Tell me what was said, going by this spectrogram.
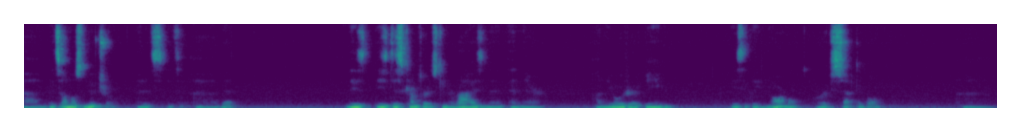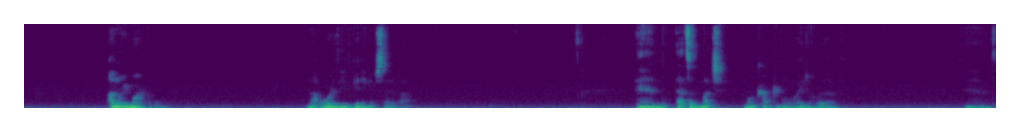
um, it's almost neutral. That it's, it's uh, that these these discomforts can arise and, and they're on the order of being basically normal or acceptable, unremarkable, not worthy of getting upset about. And that's a much more comfortable way to live. And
